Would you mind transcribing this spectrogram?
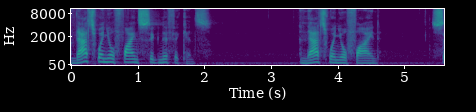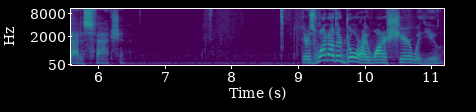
and that's when you'll find significance, and that's when you'll find satisfaction. There's one other door I want to share with you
